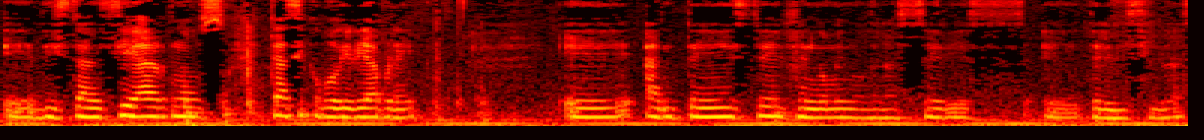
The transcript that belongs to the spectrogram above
eh, distanciarnos, casi como diría Brecht, eh, ante este fenómeno de las series eh, televisivas,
